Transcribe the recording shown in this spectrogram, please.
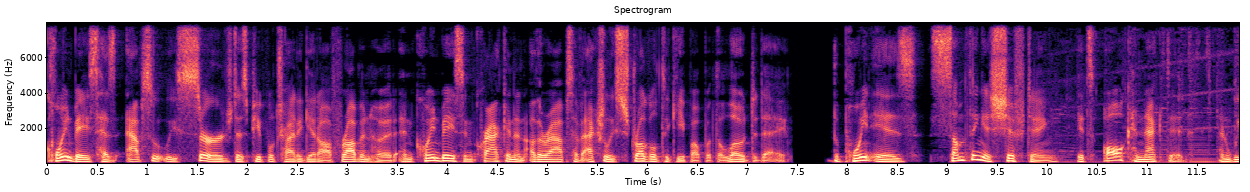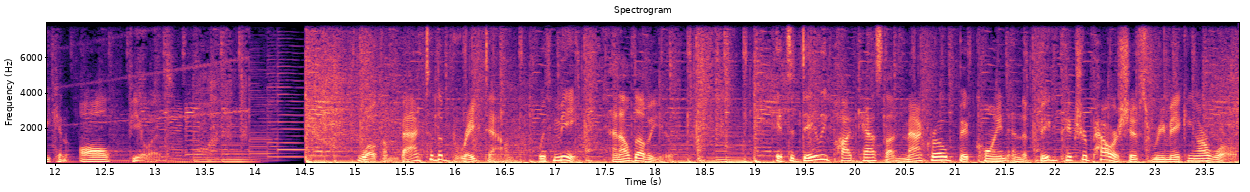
Coinbase has absolutely surged as people try to get off Robinhood, and Coinbase and Kraken and other apps have actually struggled to keep up with the load today. The point is, something is shifting, it's all connected, and we can all feel it. Welcome back to The Breakdown with me, NLW. It's a daily podcast on macro, Bitcoin, and the big picture power shifts remaking our world.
